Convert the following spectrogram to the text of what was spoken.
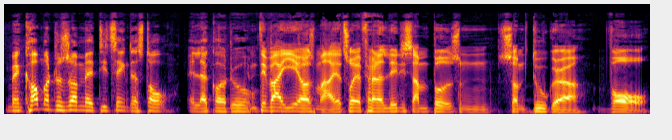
Men kommer du så med de ting, der står? Eller går du... Men det varierer også meget. Jeg tror, jeg falder lidt i samme båd, som, som du gør, hvor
